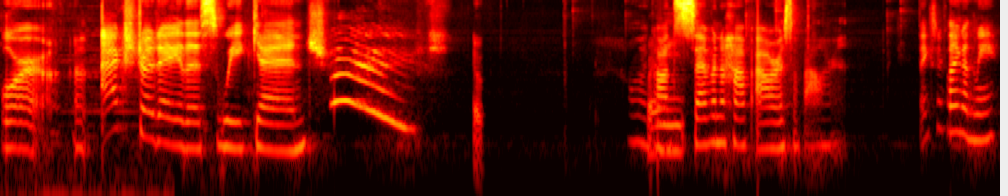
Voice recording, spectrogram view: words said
for an extra day this weekend. Yep. Oh my god, seven and a half hours of Valorant. Thanks for playing with me.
